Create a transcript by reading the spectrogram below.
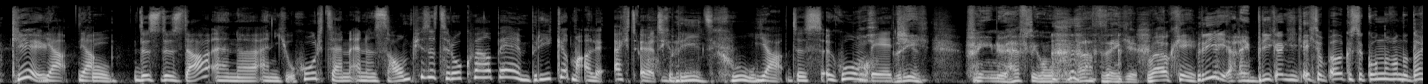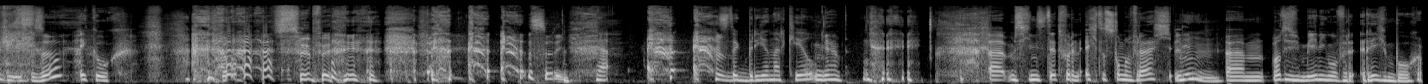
Oké, Ja, ja. cool. Dus, dus dat en, eh, en yoghurt en, en een zalmpje zit er ook wel bij, een brieke. Maar allee, echt uitgebreid. Brie, goed. Ja, dus een goed Och, beetje. Brie, vind ik nu heftig om over na te denken. Maar oké, Brie, allee, brie kan ik echt op elke seconde van de dag eten. Zo. Ik ook. super. Sorry. Ja. Een stuk brie in haar keel. Ja. Eh, misschien is het tijd voor een echte stomme vraag. Lien, Ehm, wat is uw mening over regenbogen?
